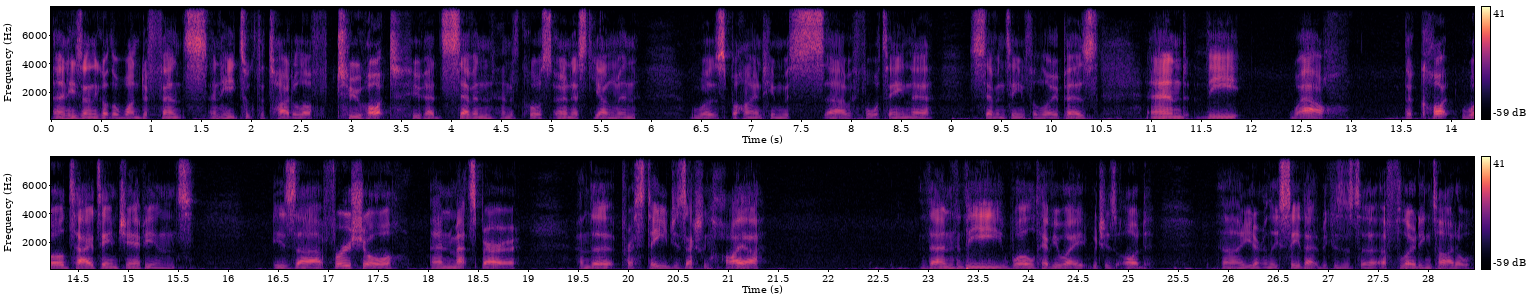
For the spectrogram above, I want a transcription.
And he's only got the one defense, and he took the title off Too Hot, who had seven, and of course Ernest Youngman was behind him with uh, with 14 there, 17 for Lopez, and the wow, the COT World Tag Team Champions is uh, Shaw and Matt Sparrow, and the prestige is actually higher than the world heavyweight, which is odd. Uh, you don't really see that because it's a, a, floating title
